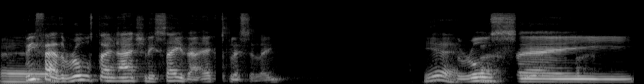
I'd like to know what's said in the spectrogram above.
To be fair, Uh, the rules don't actually say that explicitly. yeah, The rules but- say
